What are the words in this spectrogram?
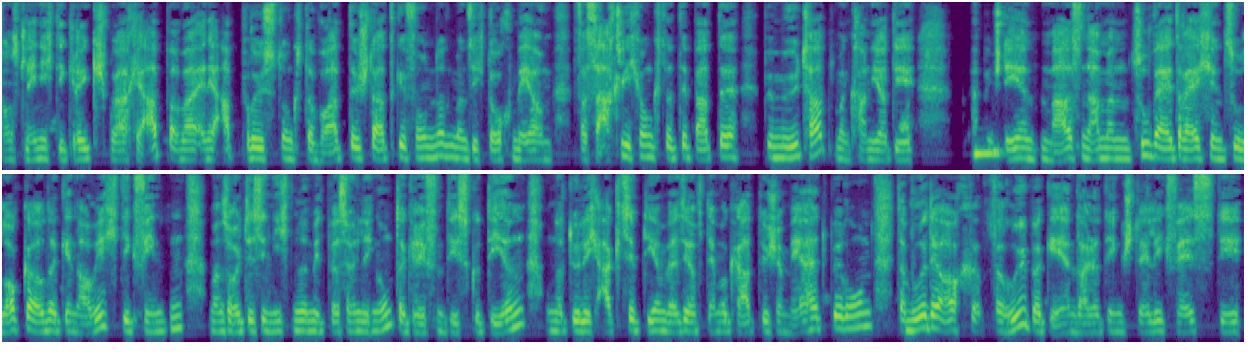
sonst lehne ich die Kriegssprache ab, aber eine Abrüstung der Worte stattgefunden und man sich doch mehr um Versachlichung der Debatte bemüht hat. Man kann ja die bestehenden Maßnahmen zu weitreichend, zu locker oder genau richtig finden. Man sollte sie nicht nur mit persönlichen Untergriffen diskutieren und natürlich akzeptieren, weil sie auf demokratischer Mehrheit beruhen. Da wurde auch vorübergehend allerdings, stelle ich fest, die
